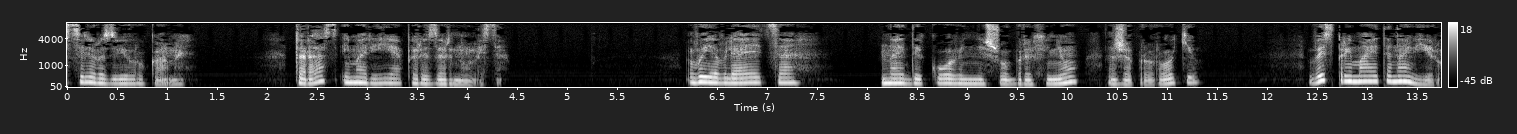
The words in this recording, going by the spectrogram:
Василь розвів руками. Тарас і Марія перезирнулися. Виявляється, найдиковіннішу брехню лжепророків ви сприймаєте на віру,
